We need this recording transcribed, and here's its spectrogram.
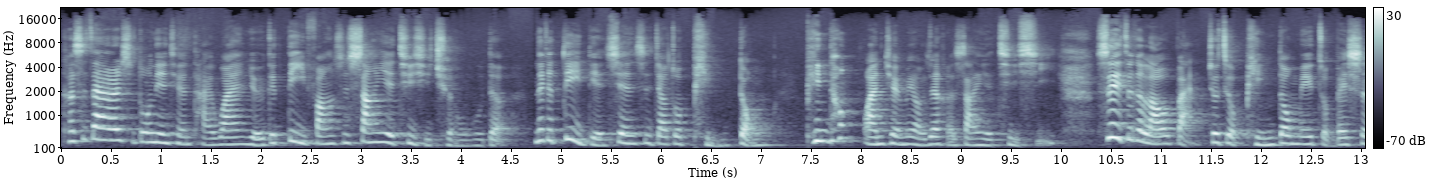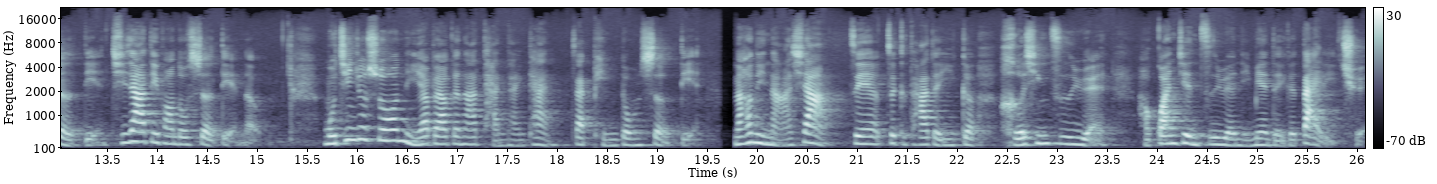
可是，在二十多年前，台湾有一个地方是商业气息全无的，那个地点县市叫做屏东，屏东完全没有任何商业气息，所以这个老板就只有屏东没准备设点，其他地方都设点了。”母亲就说：“你要不要跟他谈谈看，在屏东设点，然后你拿下这样这个他的一个核心资源和关键资源里面的一个代理权，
